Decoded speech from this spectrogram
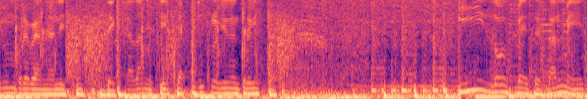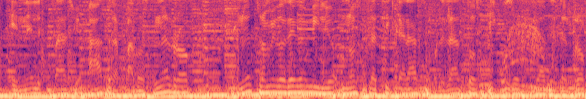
y un breve análisis de cada noticia, incluyendo entrevistas y dos veces al mes en el espacio Atrapados en el Rock, nuestro amigo Diego Emilio nos platicará sobre datos y curiosidades del rock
